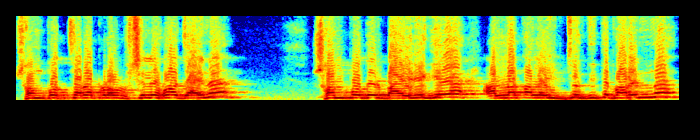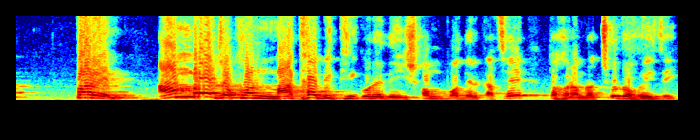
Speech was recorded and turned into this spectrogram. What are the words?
সম্পদ ছাড়া প্রভাবশালী হওয়া যায় না? সম্পদের বাইরে গিয়ে আল্লাহ তালা ইজ্জত দিতে পারেন না? পারেন। আমরা যখন মাথা বিক্রি করে দিই সম্পদের কাছে, তখন আমরা ছোট হয়ে যাই।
